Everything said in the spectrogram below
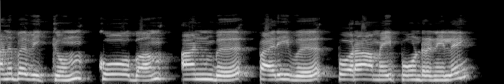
அனுபவிக்கும் கோபம் அன்பு பரிவு பொறாமை போன்ற நிலை.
